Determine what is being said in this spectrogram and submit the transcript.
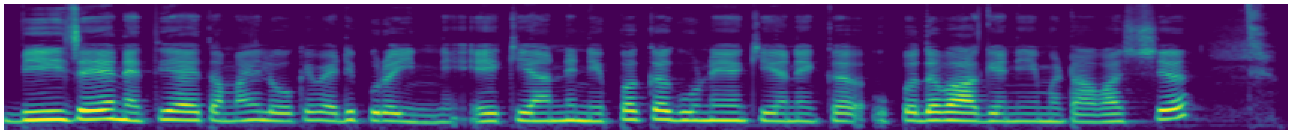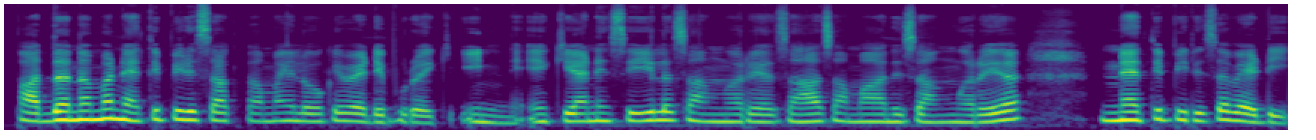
බීජය නැති අය තමයි ලෝකේ වැඩිපුර ඉන්නේ. ඒ කියන්නේ නිපක ගුණය කියන එක උපදවා ගැනීමට අවශ්‍ය පදනම නැති පිරිසක් තමයි ලෝකේ වැඩිපුර ඉන්නේ. ඒ කියන්නේ සීල සංවරය සහ සමාධි සංවරය නැති පිරිස වැඩි.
